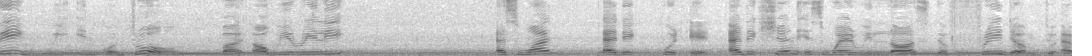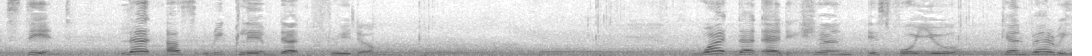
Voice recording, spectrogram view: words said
think we in control, but are we really? As one addict put it, addiction is when we lost the freedom to abstain. Let us reclaim that freedom. What that addiction is for you can vary.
